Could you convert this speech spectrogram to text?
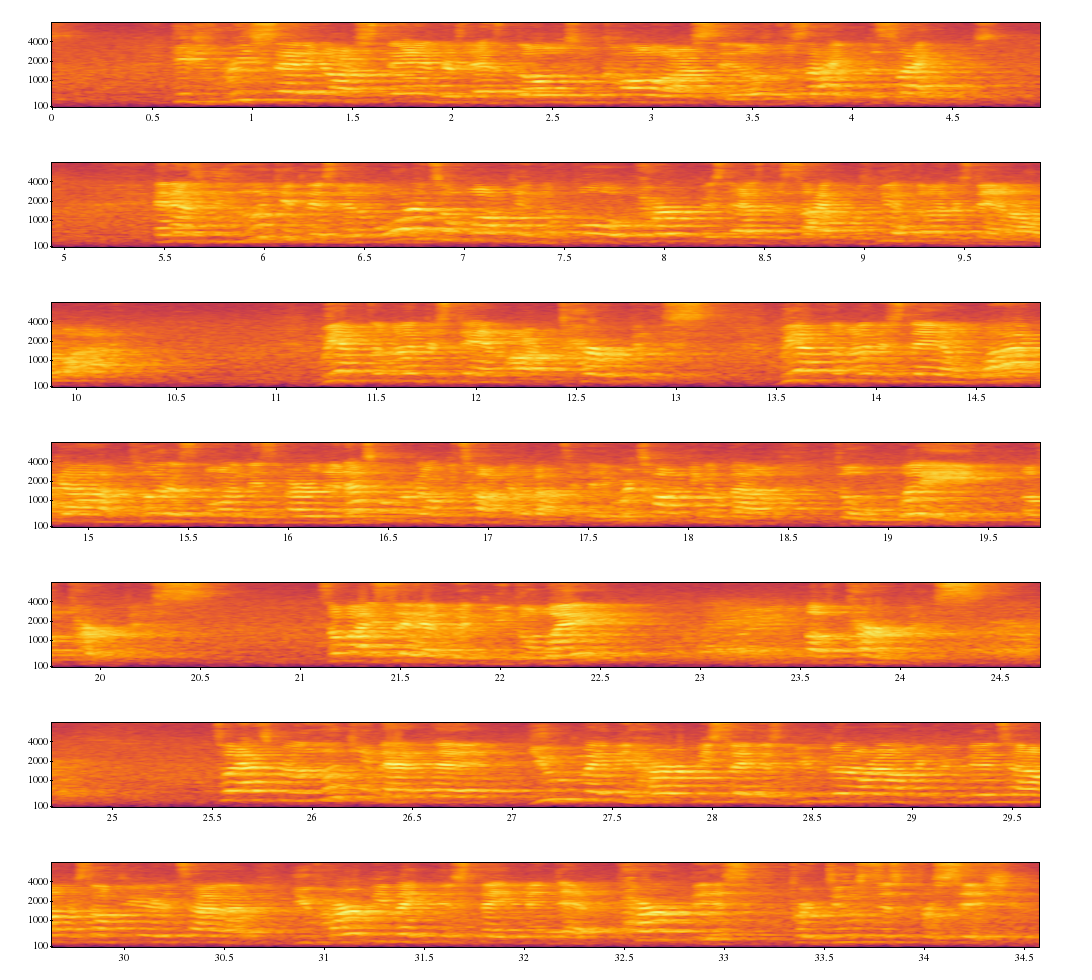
He's resetting our standards as those who call ourselves disciples. And as we look at this, in order to walk in the full purpose as disciples, we have to understand our why. We have to understand our purpose. We have to understand why God put us on this earth. And that's what we're going to be talking about today. We're talking about the way of purpose. Somebody say that with me. The way, of purpose. So as we're looking at that, you maybe heard me say this. You've been around Victory Midtown for some period of time, you've heard me make this statement that purpose produces precision.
